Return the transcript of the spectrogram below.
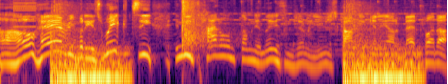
Oh, hey everybody, we can see in the title and thumbnail, ladies and gentlemen, you just caught me getting out of bed, but uh,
